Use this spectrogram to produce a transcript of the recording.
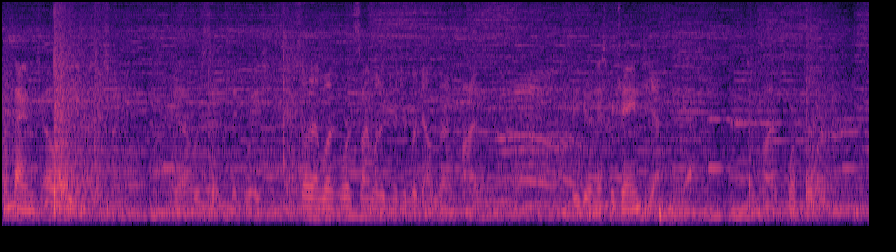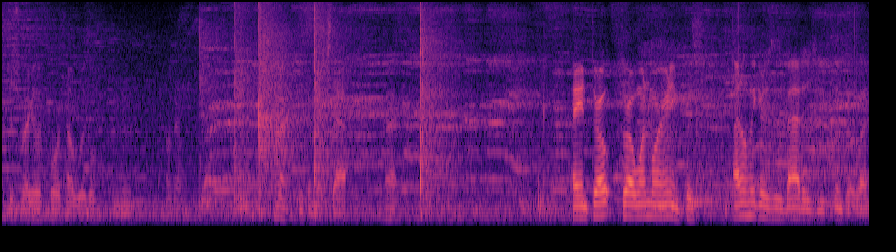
Sometimes OO you know they're swinging. You know, with certain situations. So then what, what sign would a catcher put down for that? Five? Are you doing this for change? Yeah. Yeah. So five? Or four. Just regular four without wiggle? Mm-hmm. Okay. Alright. You can mix that. Alright. Hey, and throw throw one more inning because I don't think it was as bad as you think it was.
